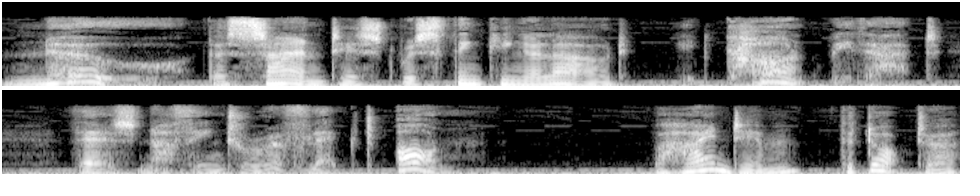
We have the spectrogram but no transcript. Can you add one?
No, the scientist was thinking aloud. It can't be that. There's nothing to reflect on. Behind him, the doctor,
